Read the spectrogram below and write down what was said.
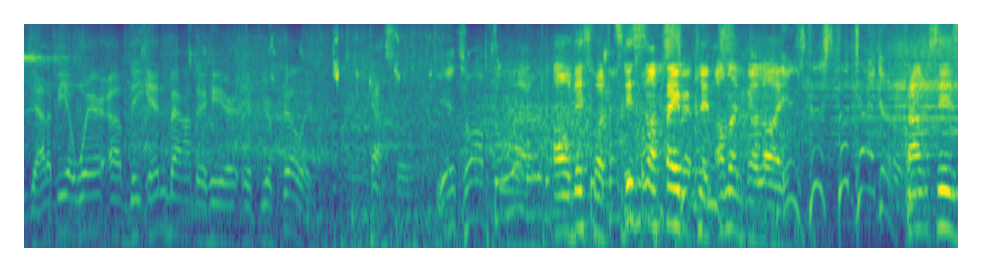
You got to be aware of the inbounder here if you're Philly. Gasol. It's off the Leonard. Oh, this one. This is my favourite clip. I'm not even gonna lie. Is this the dagger? Bounces,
